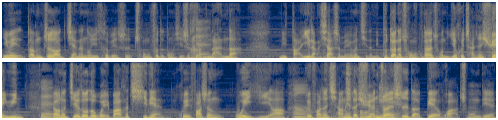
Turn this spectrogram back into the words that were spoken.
因为咱们知道简单的东西，特别是重复的东西是很难的。你打一两下是没问题的，你不断的重复，不断的重复，你就会产生眩晕，对，然后呢，节奏的尾巴和起点会发生位移啊，嗯。会发生强烈的旋转式的变化、重叠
